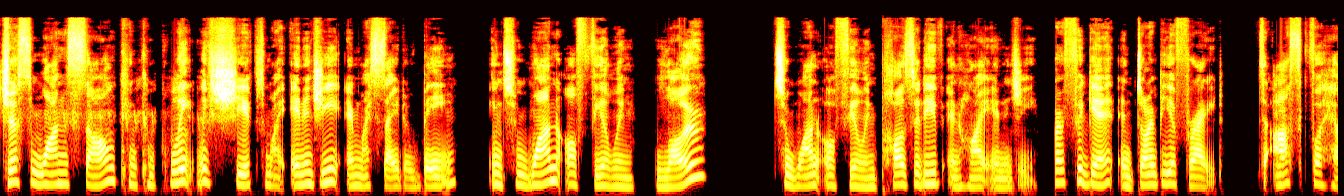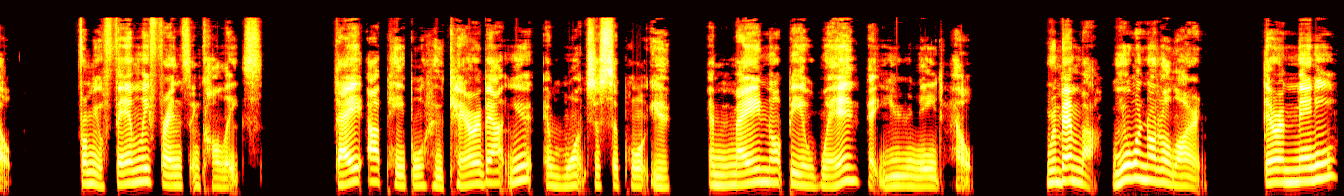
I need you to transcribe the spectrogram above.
Just one song can completely shift my energy and my state of being into one of feeling low to one of feeling positive and high energy. Don't forget and don't be afraid to ask for help from your family, friends, and colleagues. They are people who care about you and want to support you and may not be aware that you need help. Remember, you are not alone. There are many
